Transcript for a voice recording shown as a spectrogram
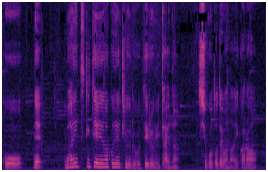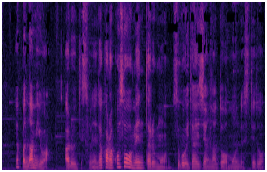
こうね毎月定額で給料出るみたいな仕事ではないからやっぱ波はあるんですよねだからこそメンタルもすごい大事やなとは思うんですけど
